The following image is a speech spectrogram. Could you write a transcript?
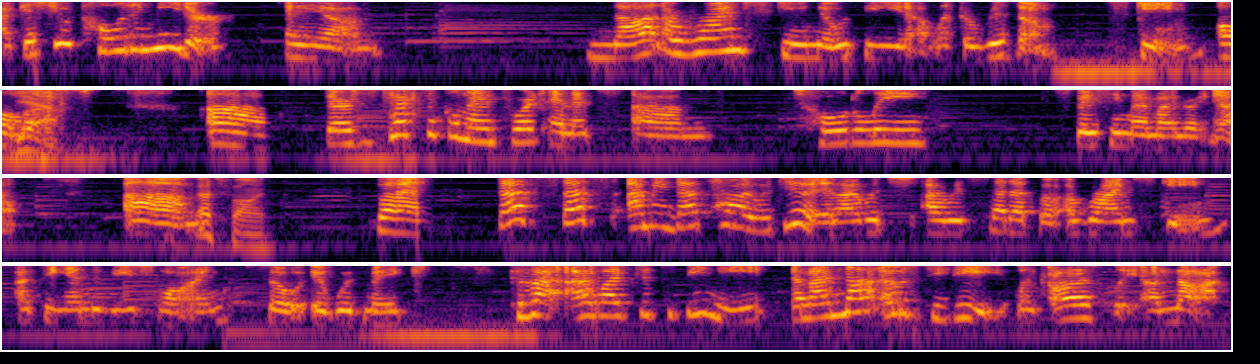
I guess you would call it a meter, a um, not a rhyme scheme. It would be uh, like a rhythm scheme almost. Uh, there's a technical name for it, and it's um, totally spacing my mind right now. Um, That's fine. but that's that's I mean that's how I would do it, and I would I would set up a, a rhyme scheme at the end of each line, so it would make because I, I liked it to be neat, and I'm not OCD. Like honestly, I'm not,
